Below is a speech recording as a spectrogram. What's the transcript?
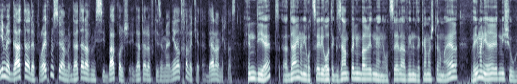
אם הגעת לפרויקט מסוים, הגעת אליו מסיבה כלשהי, הגעת אליו כי זה מעניין אותך וכי אתה יודע לאן נכנסת. אין דיאט, עדיין אני רוצה לראות אקזמפלים ברידמי, אני רוצה להבין את זה כמה שיותר מהר, ואם אני אראה רידמי שהוא,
